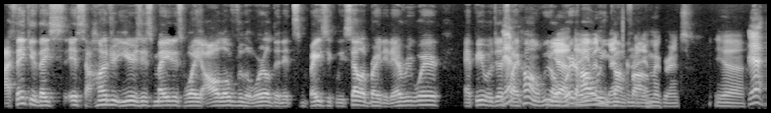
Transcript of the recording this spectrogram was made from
I think if they it's a hundred years it's made its way all over the world and it's basically celebrated everywhere. And people are just Yeah. like, huh, you know, yeah, where did Halloween come from? Immigrants. Yeah. Yeah.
